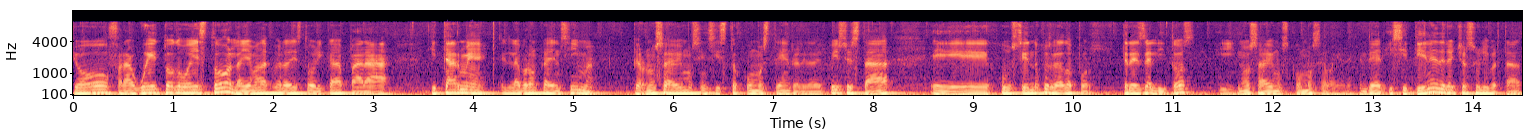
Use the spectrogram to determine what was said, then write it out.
Yo fragué todo esto, la llamada verdad histórica, para quitarme la bronca de encima. Pero no sabemos, insisto, cómo esté en realidad el juicio. Está eh, siendo juzgado por tres delitos y no sabemos cómo se vaya a defender. Y si tiene derecho a su libertad,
